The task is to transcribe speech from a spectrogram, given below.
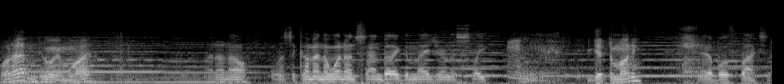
What happened to him, Wyatt? I don't know. Must have come in the window and sandbagged the major in his sleep. You get the money? Yeah, both boxes.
